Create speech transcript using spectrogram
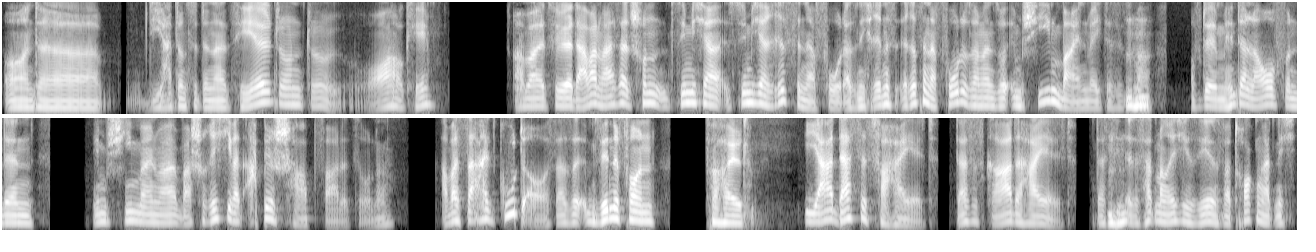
Und äh, die hat uns das dann erzählt und, äh, oh, okay. Aber als wir wieder da waren, war es halt schon ein ziemlicher, ziemlicher Riss in der Pfote. Also nicht Riss, Riss in der Pfote, sondern so im Schienbein, wenn ich das jetzt Mhm. mal auf dem Hinterlauf und dann im Schienbein war, war schon richtig was abgeschabt, war das so, ne? Aber es sah halt gut aus. Also im Sinne von, Verheilt. ja, das ist verheilt. Das ist gerade heilt. Das, Mhm. das hat man richtig gesehen. Es war trocken, hat nicht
